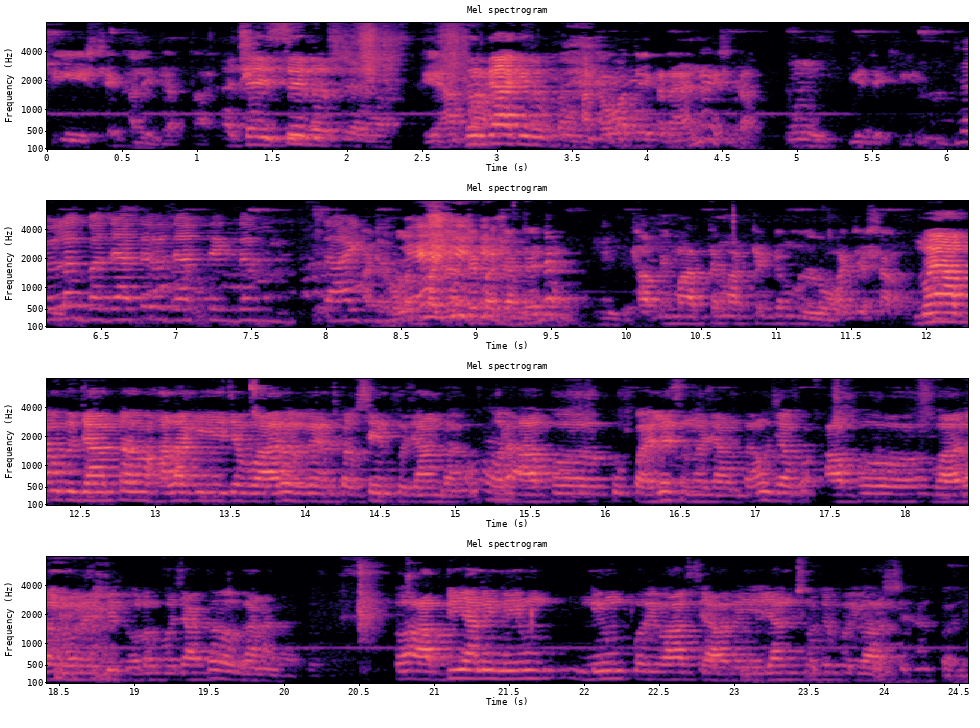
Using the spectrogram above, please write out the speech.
कि इससे खाली डरता है। अच्छा इससे डरते ये दुर्गा के रूप में। हथवा देख रहे हैं ना इसका। ये देखिए। ढोलक बजाते बजाते एकदम टाइट हो ढोलक बजाते बजाते ना थापी मारते मारते एकदम लोहा जैसा मैं आपको तो जानता हूँ हालाँकि ये जब वायरल हुए हैं तब से इनको जान रहा हूँ। और आपको पहले से मैं जानता हूँ, जब आप वायरल हो रहे थे ढोलक बजाकर और गाना गाकर तो आप भी यानी न्यू न्यू परिवार से आ रहे हैं, यानी छोटे परिवार से हैं। पहले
